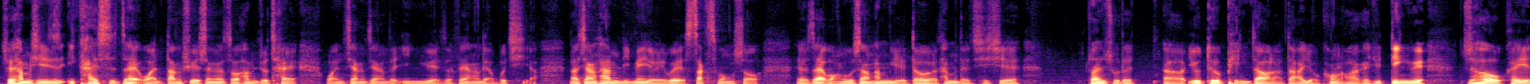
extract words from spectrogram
所以他们其实一开始在玩当学生的时候，他们就在玩像这样的音乐，这非常了不起啊。那像他们里面有一位萨克斯风手，有在网络上，他们也都有他们的这些专属的呃 YouTube 频道了，大家有空的话可以去订阅，之后可以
